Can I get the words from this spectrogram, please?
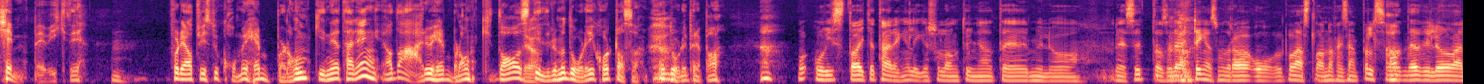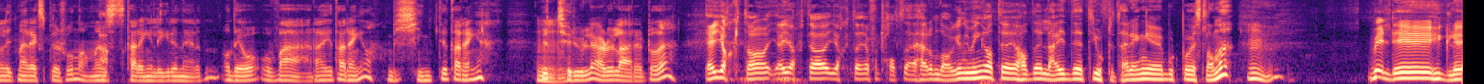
Kjempeviktig. Fordi at hvis du kommer helt blank inn i et terreng, ja da er du helt blank. Da stiller du med dårlige kort, altså. Med dårlig preppa. Og, og hvis da ikke terrenget ligger så langt unna at det er mulig å reise hit altså Det er en ting som å dra over på Vestlandet, f.eks., så det vil jo være en litt mer ekspedisjon. da, Mens terrenget ligger i nærheten. Og det å, å være i terrenget, da, bli kjent i terrenget Utrolig er du lærer av det. Jeg jakta, jeg jakta, jakta Jeg fortalte deg her om dagen Jo Inge, at jeg hadde leid et hjorteterreng borte på Vestlandet. Veldig hyggelig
